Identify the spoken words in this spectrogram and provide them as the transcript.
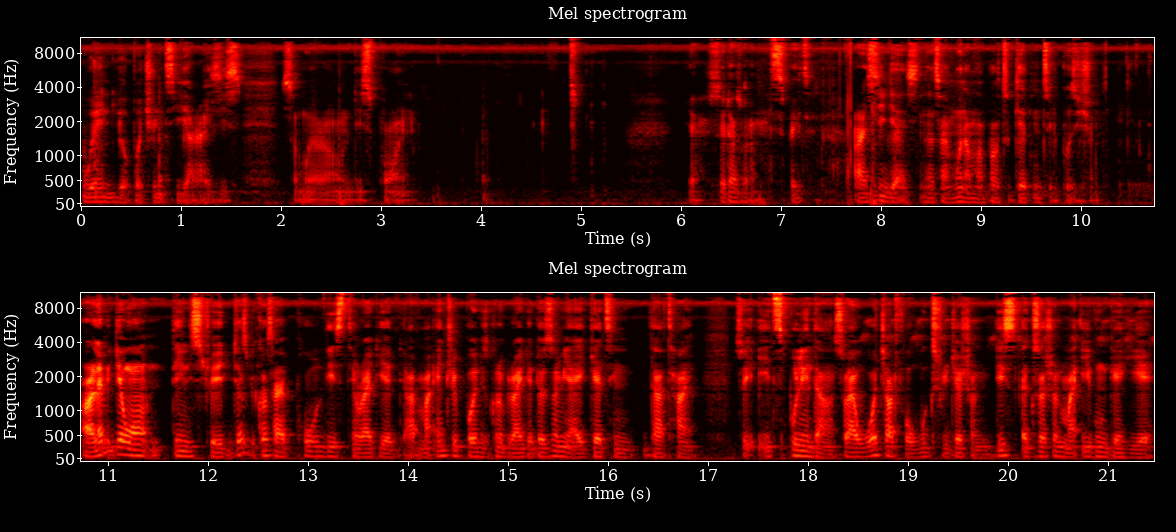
when the opportunity arises somewhere around this point yeah so that's what i'm anticipating all right see you guys in no time when i'm about to get into the position. All right let me get one thing straight. Just because i pulled this thing right here uh, my entry point is going to be right there doesn't mean i get in that time. So it's pulling down. So i watch out for wicks rejection. This exhaustion might even get here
